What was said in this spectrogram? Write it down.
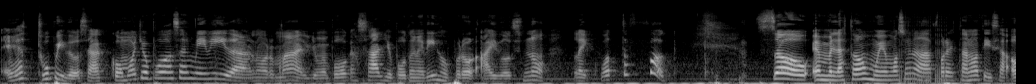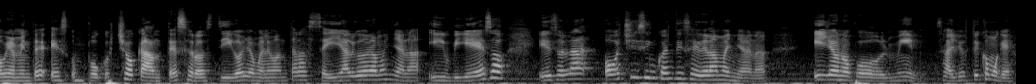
es estúpido, o sea, ¿cómo yo puedo hacer mi vida normal? Yo me puedo casar, yo puedo tener hijos, pero idols no. Like, what the fuck? So, en verdad estamos muy emocionadas por esta noticia. Obviamente es un poco chocante, se los digo. Yo me levanté a las 6 y algo de la mañana y vi eso. Y son las 8 y 56 de la mañana. Y yo no puedo dormir. O sea, yo estoy como que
